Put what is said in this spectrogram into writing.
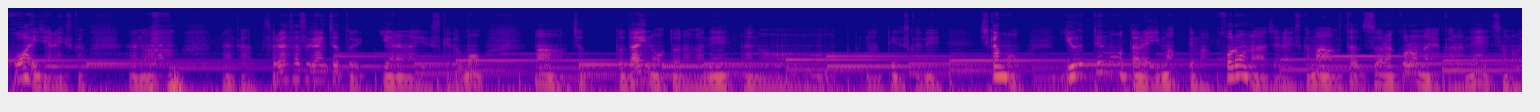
怖いじゃないですか。あの なんかそれはさすがにちょっとやらないですけども。まあちょっと大の大人がねあの何、て言うんですかね。しかも言うてもうたら今ってまあコロナじゃないですか。まあそりゃコロナやからねその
